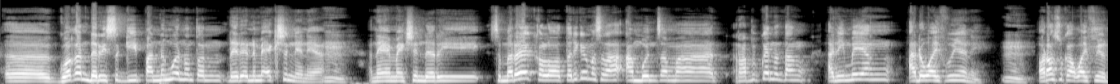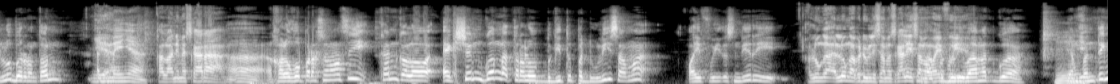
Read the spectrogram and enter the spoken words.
eh gue kan dari segi pandang gue nonton dari anime action ya nih ya. Hmm. Anime action dari sebenarnya kalau tadi kan masalah Ambon sama Rapip kan tentang anime yang ada waifunya nih. Hmm. Orang suka waifunya dulu baru nonton Iya. animenya. Kalau anime sekarang. Ah, kalau gue personal sih kan kalau action gue nggak terlalu begitu peduli sama waifu itu sendiri. Lu nggak lu nggak peduli sama sekali sama Nggak waifu peduli ya? banget gue. Hmm. Yang penting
